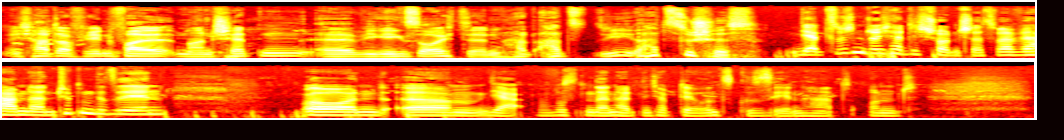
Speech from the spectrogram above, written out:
ich, hatte auf jeden Fall Manschetten. Äh, wie ging es euch denn? Hat, hat, wie, hattest du Schiss? Ja, zwischendurch hatte ich schon Schiss, weil wir haben da einen Typen gesehen und ähm, ja, wir wussten dann halt nicht, ob der uns gesehen hat. Und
